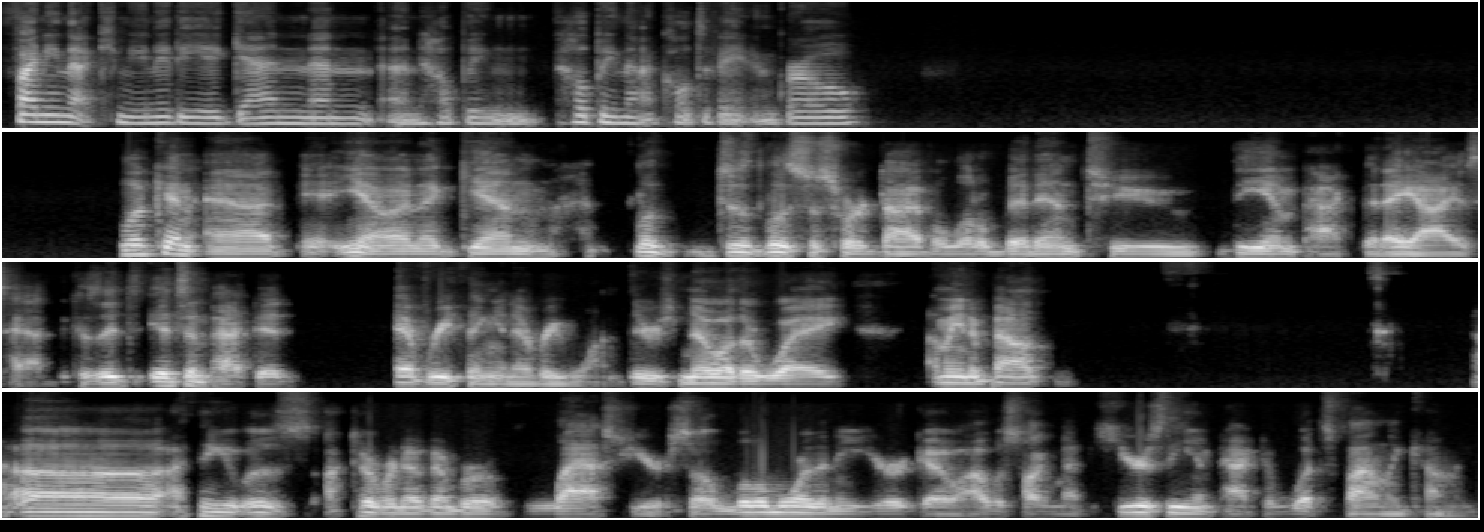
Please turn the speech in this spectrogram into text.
finding that community again and, and helping, helping that cultivate and grow. Looking at, you know, and again, let, just let's just sort of dive a little bit into the impact that AI has had because it's it's impacted everything and everyone. There's no other way. I mean, about uh, I think it was October, November of last year, so a little more than a year ago. I was talking about here's the impact of what's finally coming,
